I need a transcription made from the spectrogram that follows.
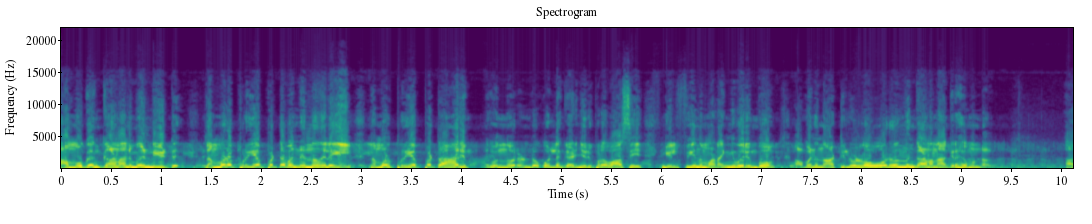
ആ മുഖം കാണാൻ വേണ്ടിയിട്ട് നമ്മുടെ പ്രിയപ്പെട്ടവൻ എന്ന നിലയിൽ നമ്മൾ പ്രിയപ്പെട്ട ആരും ഒന്നോ രണ്ടോ കൊല്ലം കഴിഞ്ഞൊരു പ്രവാസി ഗൾഫിൽ നിന്ന് മടങ്ങി വരുമ്പോൾ അവന് നാട്ടിലുള്ള ഓരോന്നും കാണാൻ ആഗ്രഹമുണ്ടാകും. ആ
